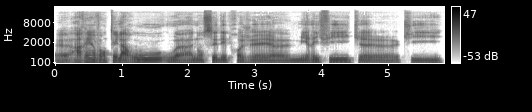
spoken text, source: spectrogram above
à réinventer la roue ou à annoncer des projets mirifiques qui,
